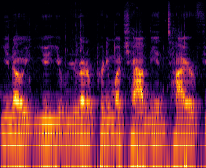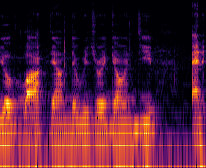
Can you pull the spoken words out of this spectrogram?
you know, you, you're going to pretty much have the entire field locked down. Nobody's really going deep and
